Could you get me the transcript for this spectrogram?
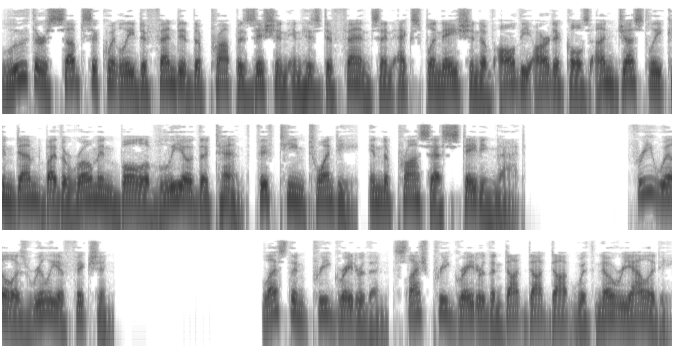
Luther subsequently defended the proposition in his defense and explanation of all the articles unjustly condemned by the Roman bull of Leo X 1520, in the process stating that Free will is really a fiction. Less than pre greater than slash pre greater than dot dot dot with no reality,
